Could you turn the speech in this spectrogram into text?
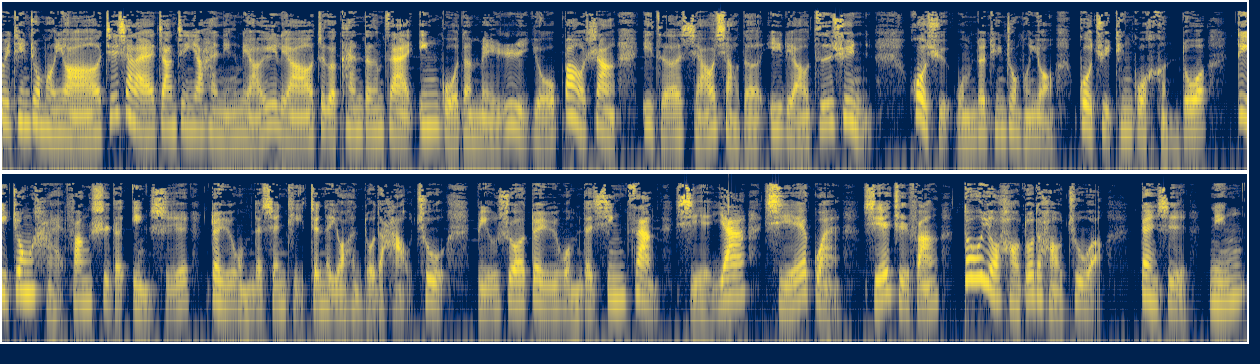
各位听众朋友，接下来张静要和您聊一聊这个刊登在英国的《每日邮报》上一则小小的医疗资讯。或许我们的听众朋友过去听过很多地中海方式的饮食，对于我们的身体真的有很多的好处，比如说对于我们的心脏、血压、血管、血脂肪都有好多的好处哦。但是您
